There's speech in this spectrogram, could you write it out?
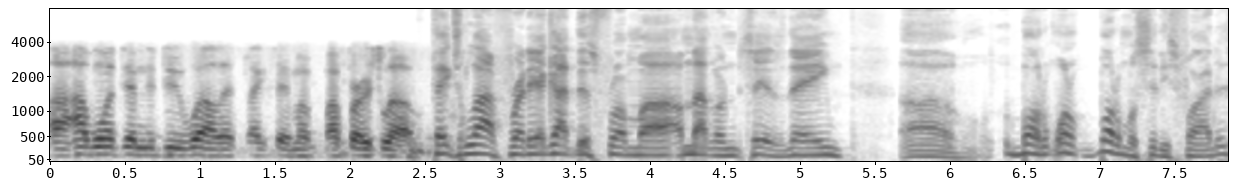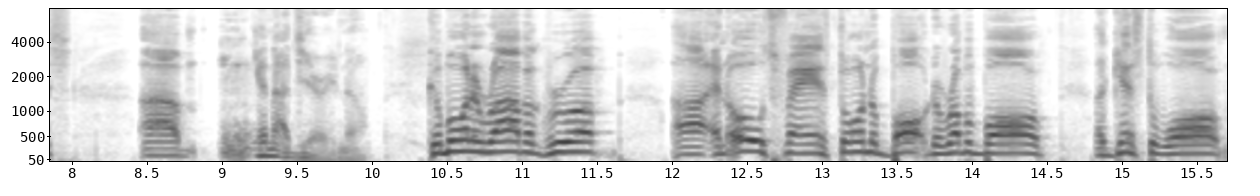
uh, I want them to do well. That's like I said, my, my first love. Thanks a lot, Freddie. I got this from uh, I'm not going to say his name. Uh, Baltimore, Baltimore City's finest, um, and not Jerry. No. Good morning, Rob. I grew up uh, an O's fan, throwing the ball, the rubber ball against the wall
